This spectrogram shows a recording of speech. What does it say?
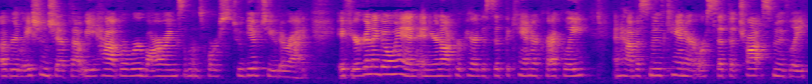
a relationship that we have where we're borrowing someone's horse to give to you to ride. If you're going to go in and you're not prepared to sit the canter correctly and have a smooth canter or sit the trot smoothly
